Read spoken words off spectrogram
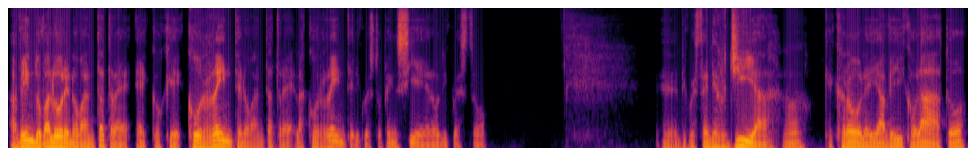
avendo valore 93, ecco che corrente 93, la corrente di questo pensiero, di, questo, eh, di questa energia no? che Crowley ha veicolato,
